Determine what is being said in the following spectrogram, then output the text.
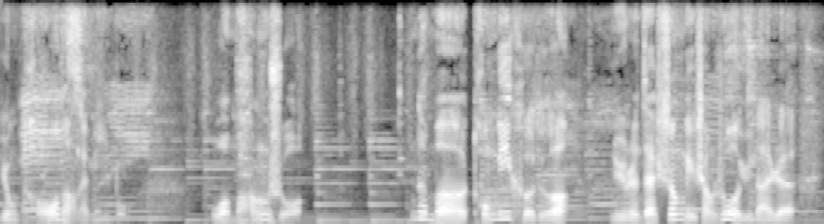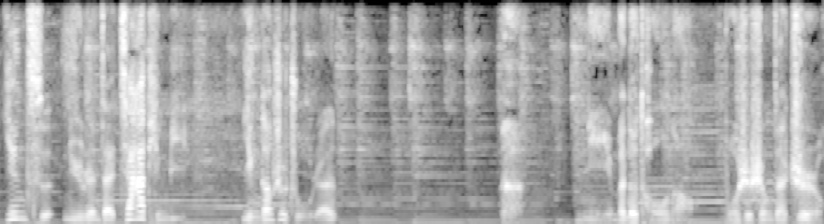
用头脑来弥补。”我忙说：“那么同理可得，女人在生理上弱于男人，因此女人在家庭里应当是主人。”你们的头脑不是胜在智慧，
